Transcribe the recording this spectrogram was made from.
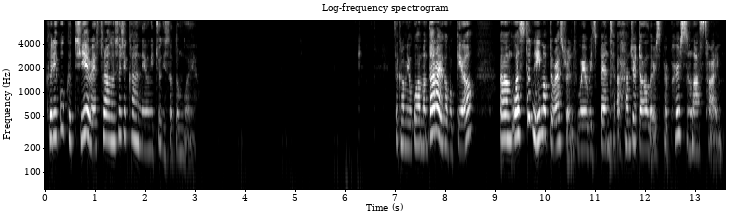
그리고 그 뒤에 레스토랑을 수식하는 내용이 쭉 있었던 거예요. 자, 그럼 요거 한번 따라 읽어볼게요. Um, what's the name of the restaurant where we spent $100 per person last time?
